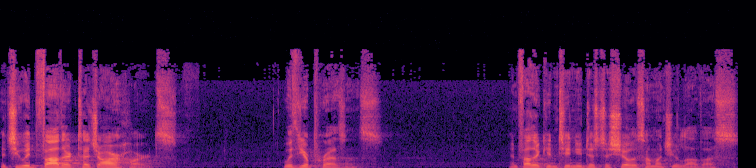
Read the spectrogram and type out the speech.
That you would, Father, touch our hearts with your presence. And Father, continue just to show us how much you love us.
